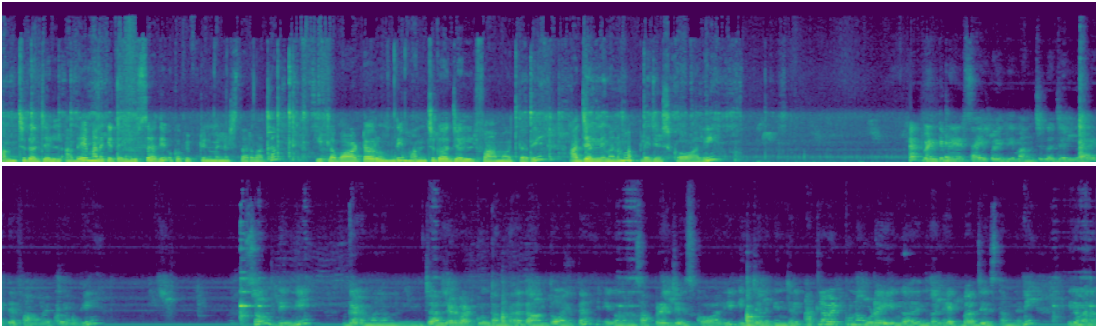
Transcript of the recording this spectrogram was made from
మంచిగా జెల్ అదే మనకి తెలుస్తుంది. ఒక ఫిఫ్టీన్ మినిట్స్ తర్వాత ఇట్లా వాటర్ ఉంది మంచిగా జెల్ ఫామ్ అవుతుంది. ఆ జెల్ని మనం అప్లై చేసుకోవాలి. ట్వంటీ మినిట్స్ అయిపోయింది మంచిగా జెల్ అయితే ఫామ్ అయిపోయింది. సో దీన్ని మనం జల్లెడ పట్టుకుంటాం కదా దాంతో అయితే ఇక మనం సపరేట్ చేసుకోవాలి గింజలు గింజలు. అట్లా పెట్టుకున్నా కూడా ఏం కాదు ఎందుకంటే హెడ్ బాత్ చేస్తాం కానీ ఇక మనం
